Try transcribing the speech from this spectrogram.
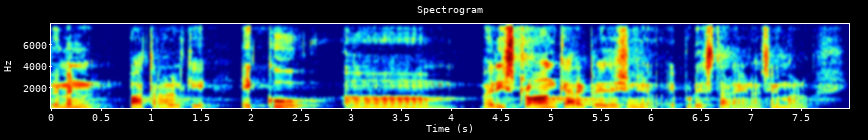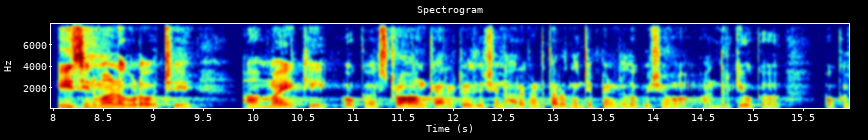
విమెన్ పాత్రలకి ఎక్కువ వెరీ స్ట్రాంగ్ క్యారెక్టరైజేషన్ ఎప్పుడు ఇస్తాడు ఆయన సినిమాలో. ఈ సినిమాలో కూడా వచ్చి ఆ అమ్మాయికి ఒక స్ట్రాంగ్ క్యారెక్టరైజేషన్ అరగంట తర్వాత నేను చెప్పాను కదా ఒక విషయం. అందరికీ ఒక ఒక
